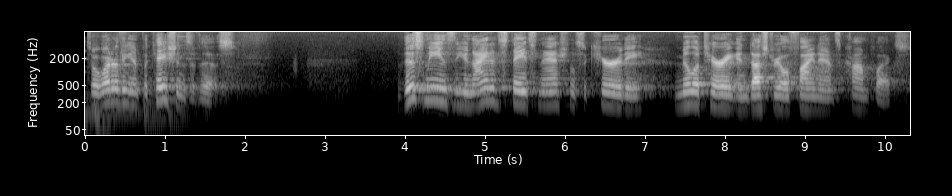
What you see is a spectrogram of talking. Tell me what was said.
So, what are the implications of this? This means the United States national security military industrial finance complex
